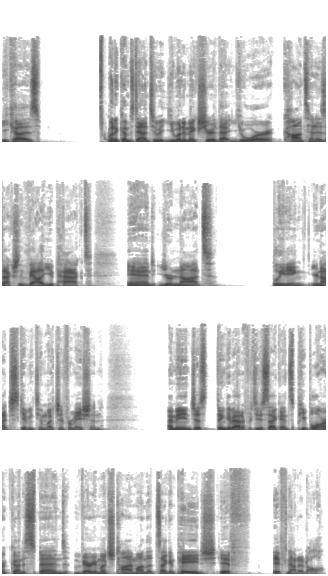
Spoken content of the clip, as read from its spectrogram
because when it comes down to it, you want to make sure that your content is actually value packed and you're not bleeding. You're not just giving too much information. I mean, just think about it for two seconds. People aren't going to spend very much time on that second page, if if not at all.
